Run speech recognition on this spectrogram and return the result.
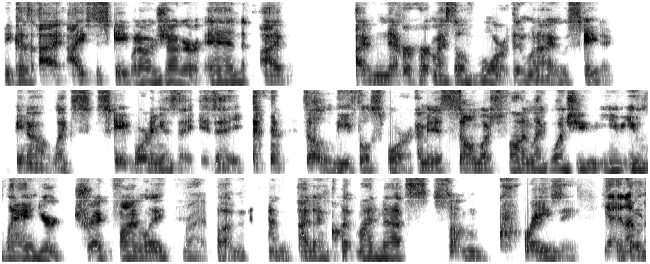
Because I, I used to skate when I was younger and I I've never hurt myself more than when I was skating. You know, like skateboarding is a is a it's a lethal sport. I mean, it's so much fun. Like once you you you land your trick finally, right. but man, I done clip my nuts something crazy. Yeah, and I'm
